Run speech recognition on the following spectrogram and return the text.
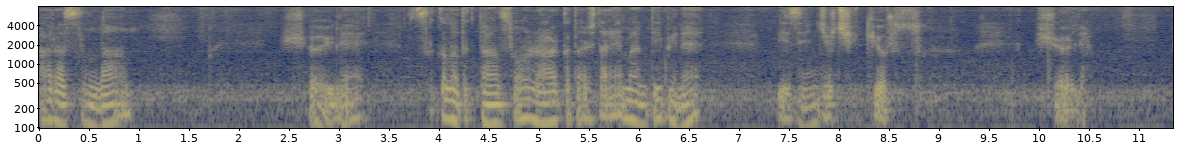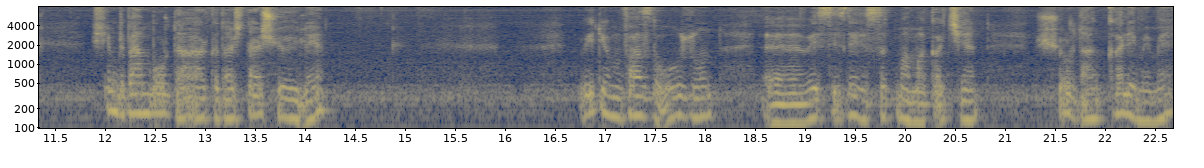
arasından şöyle sıkıladıktan sonra arkadaşlar hemen dibine bir zincir çekiyoruz. Şöyle. Şimdi ben burada arkadaşlar şöyle videom fazla uzun e, ve sizleri sıkmamak için şuradan kalemimi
